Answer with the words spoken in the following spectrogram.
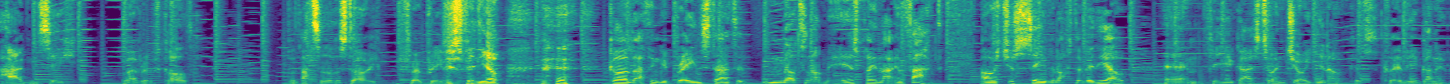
hide and seek, whatever it was called. But that's another story for a previous video. God, I think my brain started melting out my ears playing that. In fact, I was just saving off the video um, for you guys to enjoy, you know, because clearly you're gonna.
